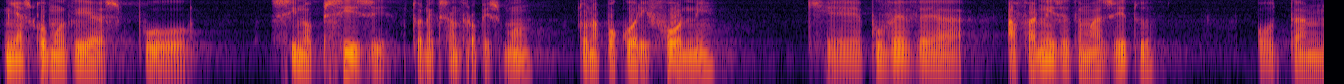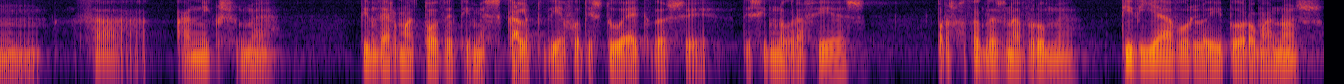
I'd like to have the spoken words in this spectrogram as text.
Μιας κομμωδίας που συνοψίζει τον εξανθρωπισμό, τον αποκορυφώνει και που βέβαια αφανίζεται μαζί του όταν θα ανοίξουμε την δερματόδετη με σκάλπ διαφωτιστού έκδοση της υμνογραφίας προσπαθώντας να βρούμε τι διάβολο είπε ο Ρωμανός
